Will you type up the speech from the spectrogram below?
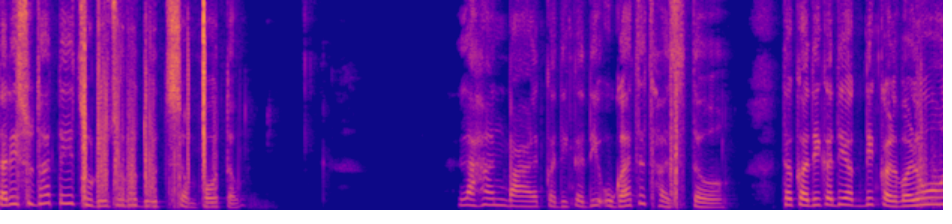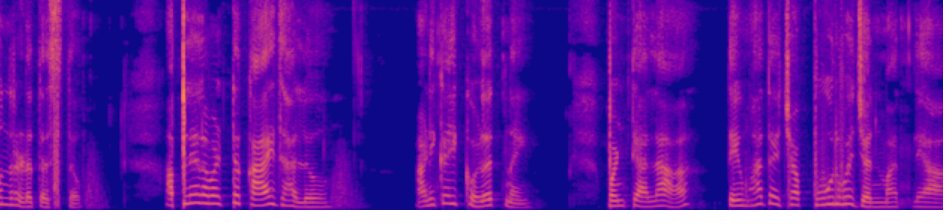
तरी सुद्धा ते चुरू दूध संपवतं. लहान बाळ कधी कधी उगाच हसतं तर कधी कधी अगदी कळवळून रडत असतं. आपल्याला वाटतं काय झालं? आणि काही कळत नाही. पण त्याला तेव्हा त्याच्या पूर्वजन्मातल्या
